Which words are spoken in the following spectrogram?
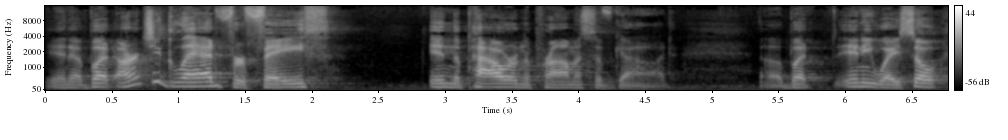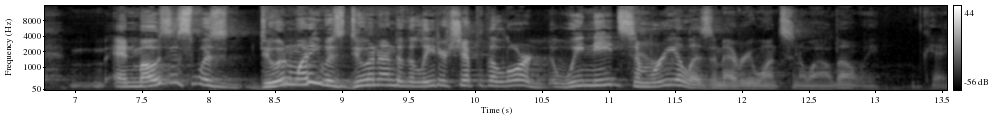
you know, but aren't you glad for faith in the power and the promise of God? Uh, but anyway, so, and Moses was doing what he was doing under the leadership of the Lord. We need some realism every once in a while, don't we? Okay.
